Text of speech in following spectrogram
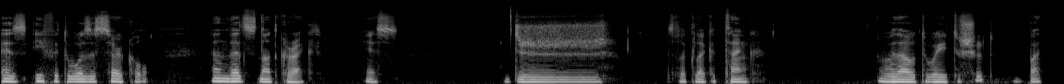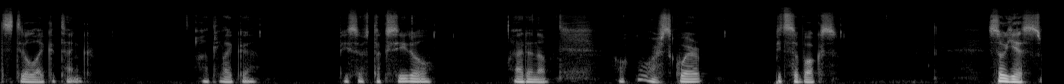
as if it was a circle, and that's not correct. Yes. It's look like a tank. Without way to shoot, but still like a tank. Not like a piece of tuxedo. I don't know or square pizza box. So yes,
